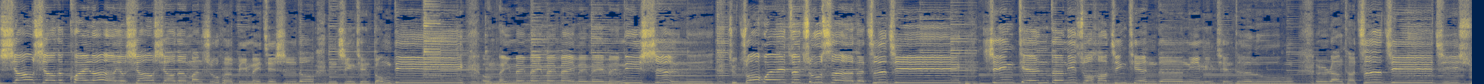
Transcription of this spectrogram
小小的快乐，有小小的满足，何必每件事都惊天动地？哦，妹妹妹妹妹妹妹妹，你是你，就做回最出色的自己。今天的你做好今天的你，明天的路让它自己继续。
